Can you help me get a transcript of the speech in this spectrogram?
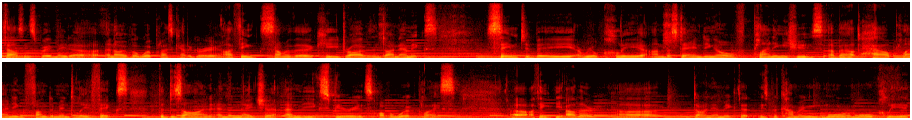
1,000 square metre and over workplace category, I think some of the key drivers and dynamics seem to be a real clear understanding of planning issues about how planning fundamentally affects the design and the nature and the experience of a workplace. Uh, I think the other uh, dynamic that is becoming more and more clear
